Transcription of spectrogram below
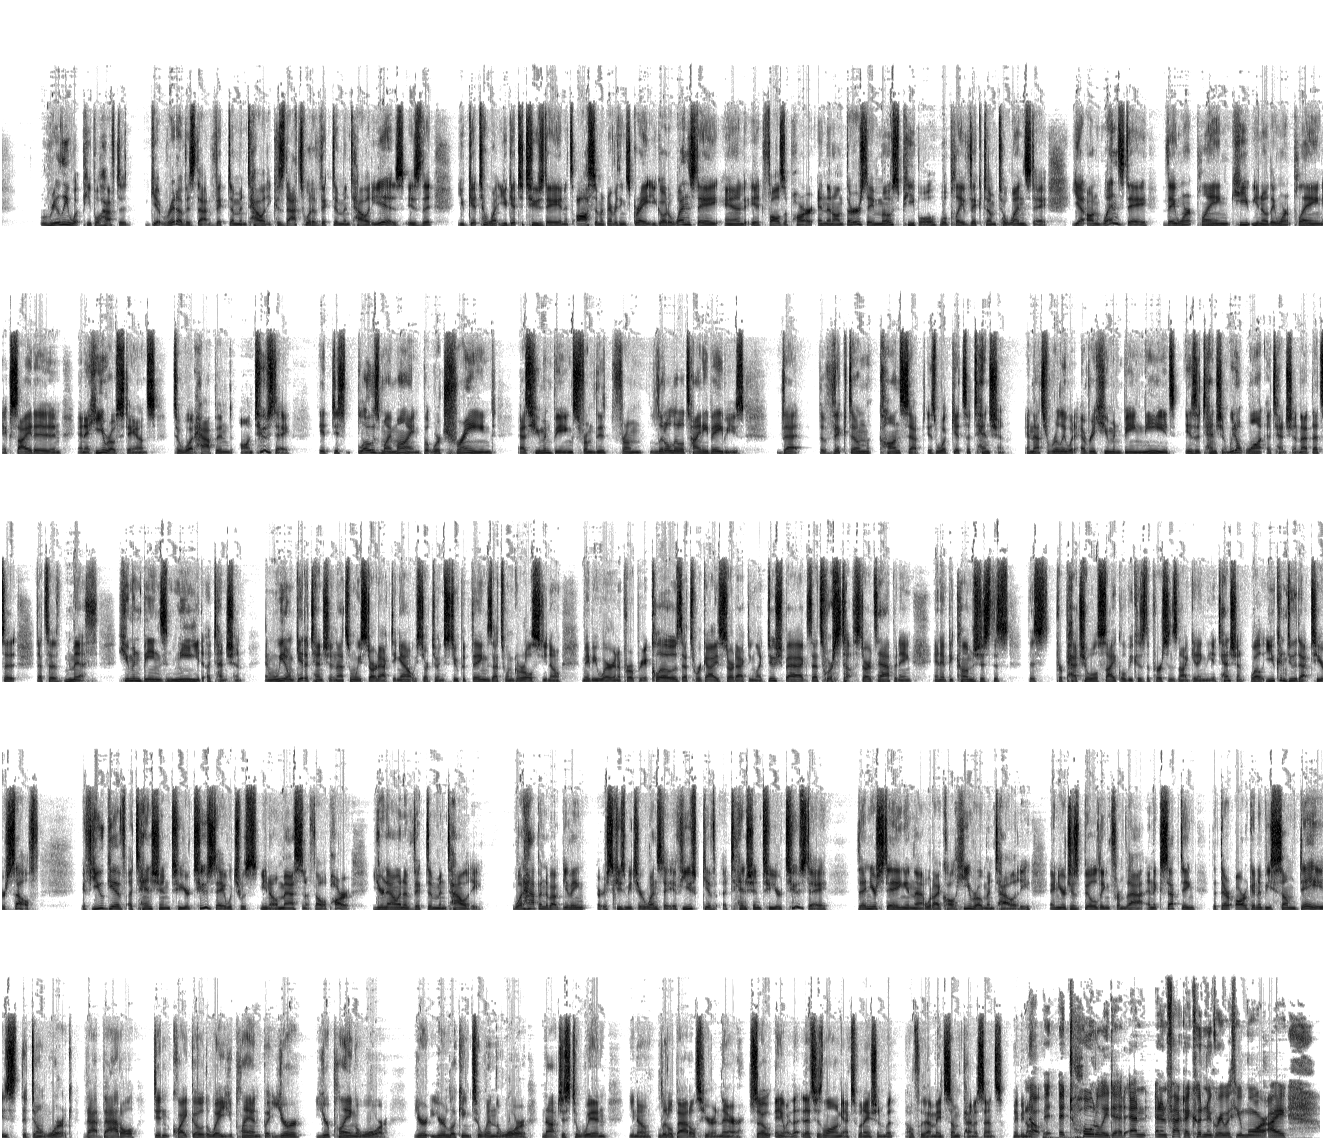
really what people have to get rid of is that victim mentality because that's what a victim mentality is is that you get to you get to Tuesday and it's awesome and everything's great. You go to Wednesday and it falls apart. And then on Thursday most people will play victim to Wednesday. Yet on Wednesday they weren't playing he you know they weren't playing excited and and a hero stance to what happened on Tuesday. It just blows my mind but we're trained as human beings from the from little little tiny babies that the victim concept is what gets attention. And that's really what every human being needs is attention. We don't want attention. That that's a that's a myth. Human beings need attention. And when we don't get attention that's when we start acting out. We start doing stupid things. That's when girls you know maybe wear inappropriate clothes. That's where guys start acting like douchebags. That's where stuff starts happening. And it becomes just this this perpetual cycle because the person's not getting the attention. Well you can do that to yourself if you give attention to your Tuesday, which was, you know, a mess and it fell apart, you're now in a victim mentality. What happened about giving, or excuse me, to your Wednesday? If you give attention to your Tuesday, then you're staying in that what I call hero mentality and you're just building from that and accepting that there are going to be some days that don't work. That battle didn't quite go the way you planned, but you're you're playing a war. You're you're looking to win the war, not just to win you know little battles here and there. So anyway, that, that's just a long explanation, but hopefully that made some kind of sense. Maybe not. No, it, it totally did, and and in fact, I couldn't agree with you more. I.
